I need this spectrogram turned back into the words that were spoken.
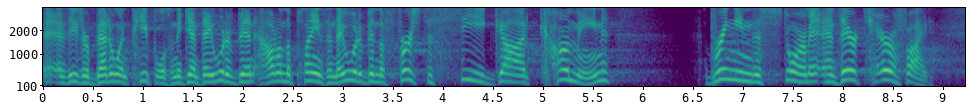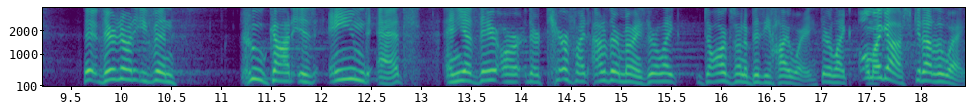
And these are Bedouin peoples, and again, they would have been out on the plains and they would have been the first to see God coming, bringing this storm, and they're terrified. Uh, they're not even who God is aimed at, and yet they are they're terrified out of their minds. They're like dogs on a busy highway. They're like, "Oh my gosh, get out of the way."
